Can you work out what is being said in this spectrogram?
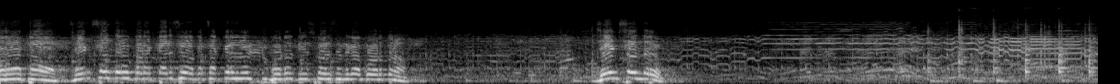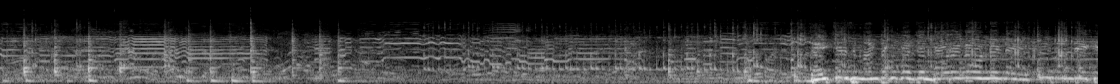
తర్వాత జెంట్స్ అందరూ కూడా కలిసి ఒక చక్కని ఫోటో తీసుకోవాల్సిందిగా కోరుతున్నాం. జెంట్స్ అందరూ. దయచేసి మంటకు కొంచెం దూరంగా ఉండండి. ఎక్కువ మందికి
